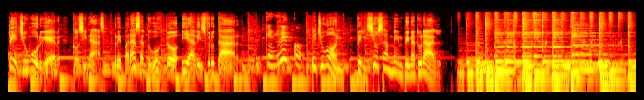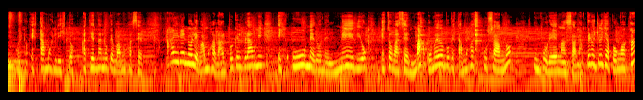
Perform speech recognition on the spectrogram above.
Pechu Burger. Cocinás, preparás a tu gusto y a disfrutar. ¡Qué rico! Pechugón, deliciosamente natural. Bueno, estamos listos. Atiendan lo que vamos a hacer. Aire no le vamos a dar porque el brownie es húmedo en el medio. Esto va a ser más húmedo porque estamos usando un puré de manzana. Pero yo ya pongo acá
